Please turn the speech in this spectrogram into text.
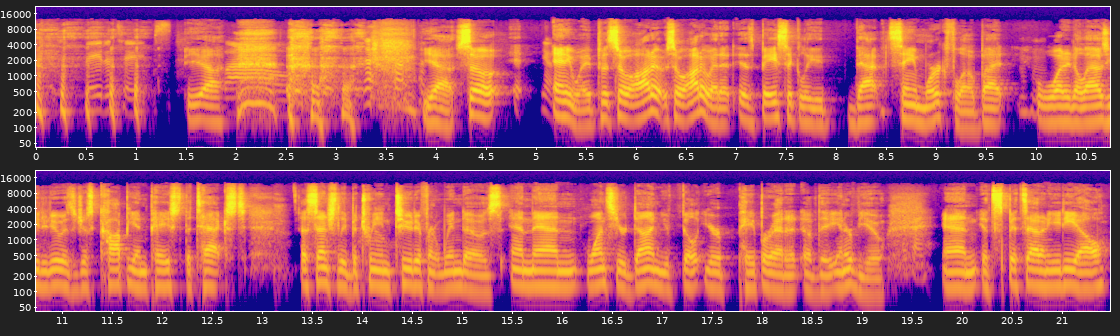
Oh Beta tapes. Yeah, Wow. yeah. So Yeah. anyway, but so auto so auto edit is basically that same workflow, but Mhm. what it allows you to do is just copy and paste the text essentially between two different windows and then once you're done you've built your paper edit of the interview Okay. And it spits out an EDL.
